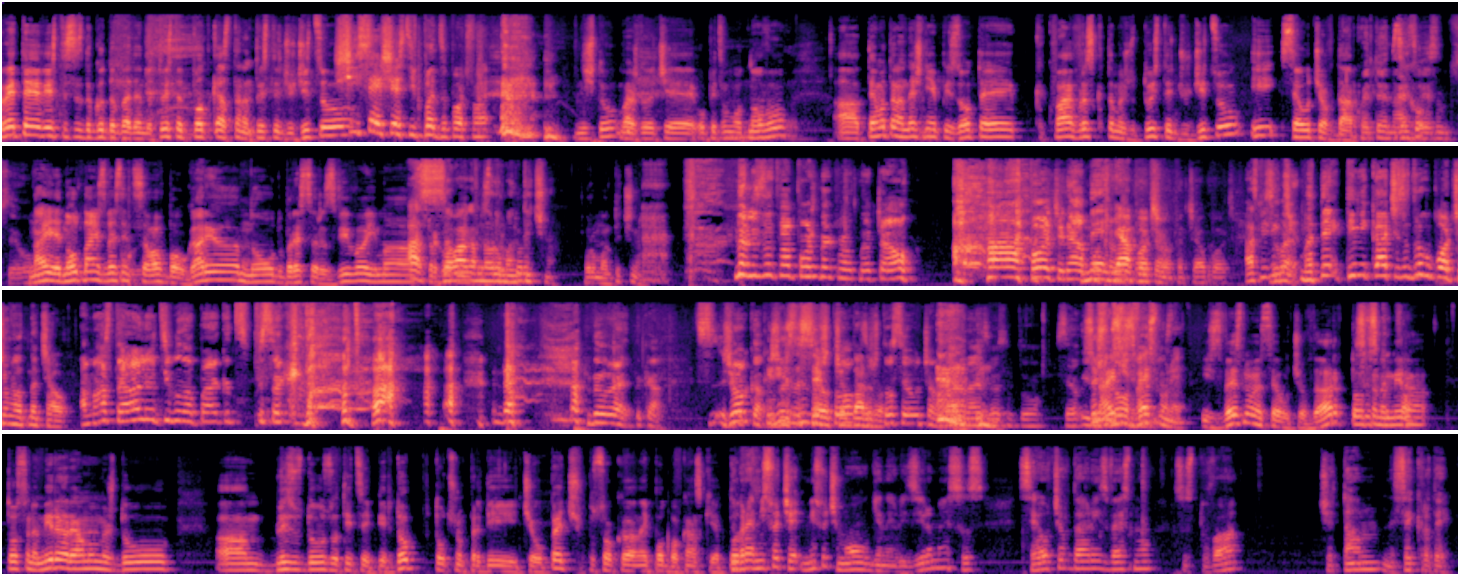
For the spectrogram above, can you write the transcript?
Здравейте, вие сте с The Good, The Bad and The Twisted, подкаста на Twisted Jiu-Jitsu. 66-ти път започваме. Нищо, важно е, че опитвам отново. А, темата на днешния епизод е каква е връзката между Twisted Jiu-Jitsu и село Чавдар. Което е най-известното село. Най- едно от най-известните села в България, много добре се развива, има Аз залагам на романтично. Романтична. Нали за това почнахме от начало? Повече няма Не, няма почваме начало. от начало повече. Аз мислих, Добре. че... Ма те, ти ми кажа, че за друго почваме от начало. Ама аз трябва ли да си го направя като списък? Да. Добре, така. Жорка, Кажи за село защо, Чавдар, защо село Чавдар е най-известното село? Също от известно ли най-известните. е? Известно е село Чавдар. То С се намира, то се намира реално между ам, близост до Златица и Пирдоп, точно преди Челопеч, в посока на подбалканския път. Добре, мисля, че, мисля, че мога да генерализираме с село Чавдар е известно с това, че там не се краде.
